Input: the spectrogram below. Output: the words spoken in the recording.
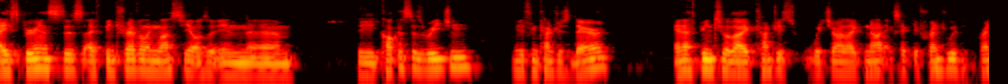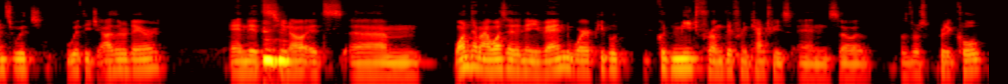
I experienced this. I've been traveling last year also in um, the Caucasus region, in different countries there, and I've been to like countries which are like not exactly friends with friends with with each other there, and it's you Mhm. know it's um, one time I was at an event where people could meet from different countries, and so it was pretty cool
